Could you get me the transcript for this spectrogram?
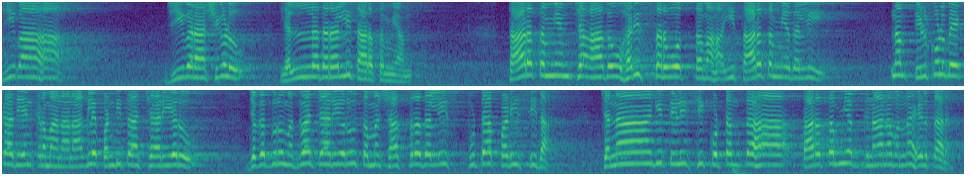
ಜೀವಾ ಜೀವರಾಶಿಗಳು ಎಲ್ಲದರಲ್ಲಿ ತಾರತಮ್ಯ ಅಂತ. ತಾರತಮ್ಯಂಚ ಆದವು ಹರಿಸ್ಸರ್ವೋತ್ತಮ ಈ ತಾರತಮ್ಯದಲ್ಲಿ ನಾವು ತಿಳ್ಕೊಳ್ಬೇಕಾದ ಏನು ಕ್ರಮ? ನಾನಾಗಲೇ ಪಂಡಿತಾಚಾರ್ಯರು, ಜಗದ್ಗುರು ಮಧ್ವಾಚಾರ್ಯರು ತಮ್ಮ ಶಾಸ್ತ್ರದಲ್ಲಿ ಸ್ಫುಟಪಡಿಸಿದ ಚೆನ್ನಾಗಿ ತಿಳಿಸಿಕೊಟ್ಟಂತಹ ತಾರತಮ್ಯ ಜ್ಞಾನವನ್ನು ಹೇಳ್ತಾರೆ.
